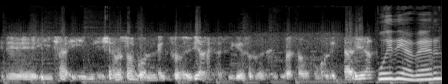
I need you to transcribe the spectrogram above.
eh, y, ya, y ya no son con nexo de viaje, así que eso es circulación comunitaria. ¿Puede haber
